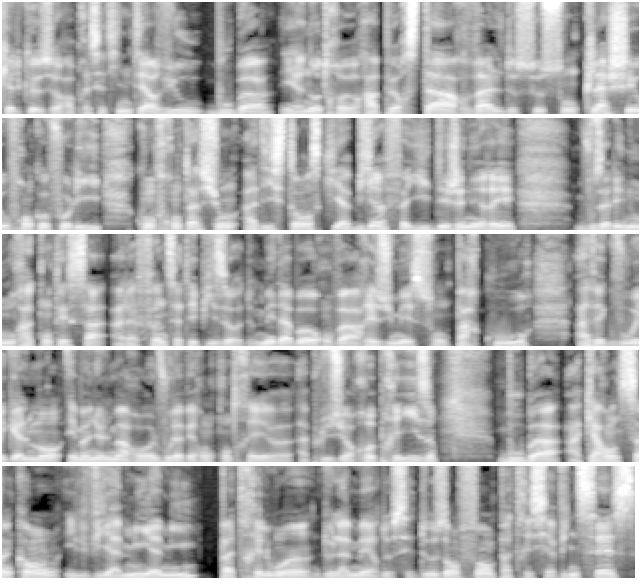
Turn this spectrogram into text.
Quelques heures après cette interview, Booba et un autre rappeur star, Vald, se sont clashés aux Francopholies. Confrontation à distance qui a bien failli dégénérer. Vous allez nous raconter ça à la fin de cet épisode. Mais d'abord, on va résumer son parcours avec vous également, Emmanuel Marolles. Vous l'avez rencontré euh, à plusieurs reprises. Booba a 45 ans, il vit à Miami, pas très loin de la mère de ses deux enfants, Patricia Vinces,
